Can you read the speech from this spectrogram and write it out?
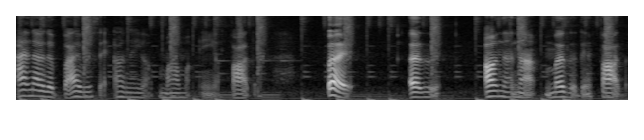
I know the Bible says honor your mama and your father, but other honor not mother than father.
